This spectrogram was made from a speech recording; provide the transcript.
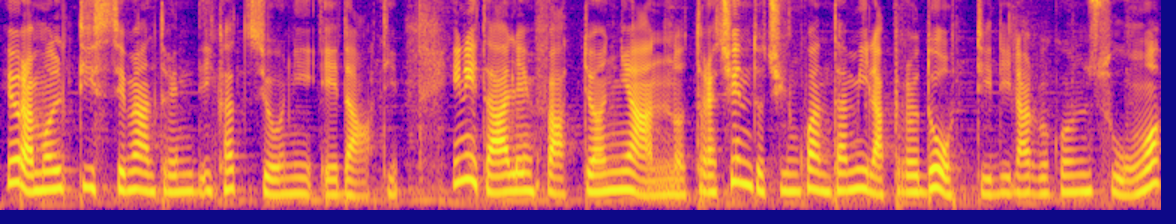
e ora moltissime altre indicazioni e dati. In Italia infatti ogni anno 350.000 prodotti di largo consumo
